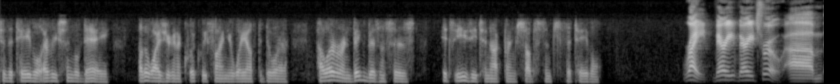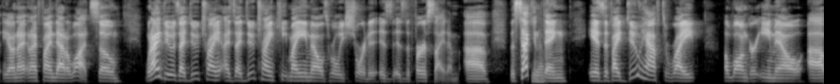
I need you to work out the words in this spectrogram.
to the table every single day. Otherwise, you're going to quickly find your way out the door. However, in big businesses, it's easy to not bring substance to the table. Right. Very, very true. Um, you know, and I, and I find that a lot. So what I do is I do try as I do try and keep my emails really short is is the first item. Uh, the second yeah. thing is if I do have to write a longer email, uh,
